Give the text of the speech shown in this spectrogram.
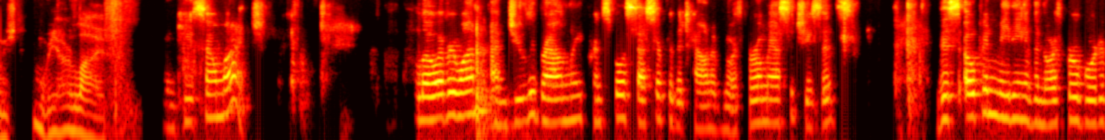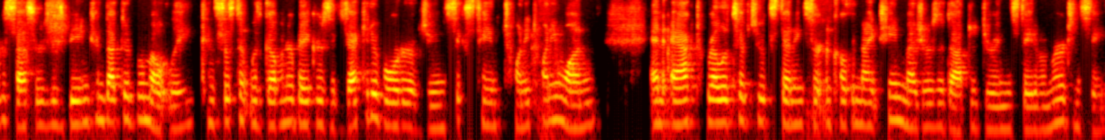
we, we are live. Thank you so much. Hello, everyone. I'm Julie Brownlee, Principal Assessor for the town of Northborough, Massachusetts. This open meeting of the Northborough Board of Assessors is being conducted remotely, consistent with Governor Baker's executive order of June 16, 2021, and act relative to extending certain COVID-19 measures adopted during the state of emergency.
